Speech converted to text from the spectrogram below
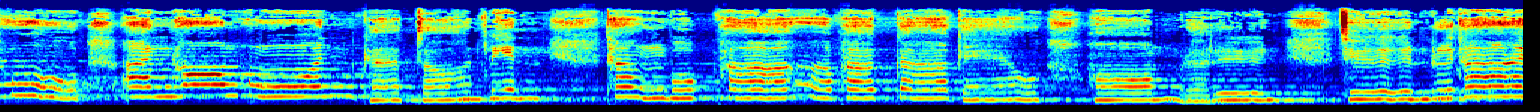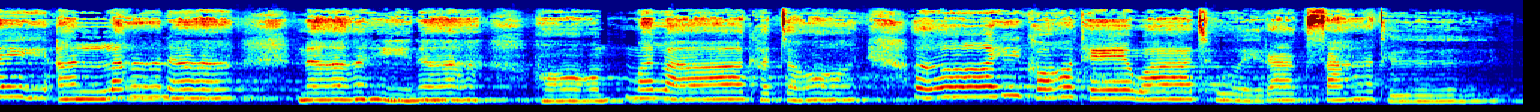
ทูบอันหอมหวนขจรกลิ่น ทั้งบุพภาผักกาแก้ว หอมระรื่น ชื่นหรือไทยอันละนา นายนา หอมมาลาขจร เอ้ยขอเทวาช่วยรักษาเถิด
